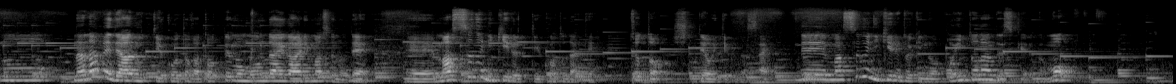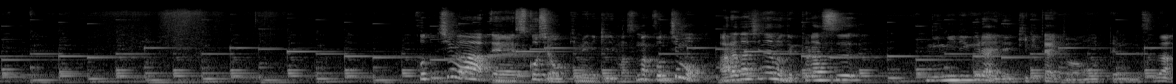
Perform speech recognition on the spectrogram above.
の斜めであるっていうことがとっても問題がありますのでま、えー、っすぐに切るっていうことだけちょっと知っておいてください。でまっすぐに切る時のポイントなんですけれどもこっちは、えー、少し大きめに切ります。まあこっちも荒立ちなのでプラス 2mm ぐらいで切りたいとは思ってるんですが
